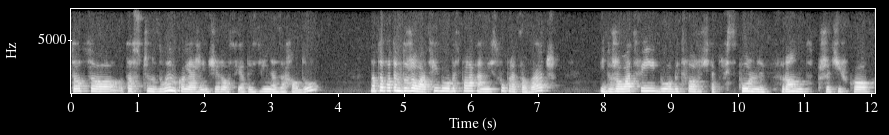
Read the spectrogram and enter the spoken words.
to, co, to, z czym złym kojarzy im się Rosja, to jest wina Zachodu, no to potem dużo łatwiej byłoby z Polakami współpracować i dużo łatwiej byłoby tworzyć taki wspólny front przeciwko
